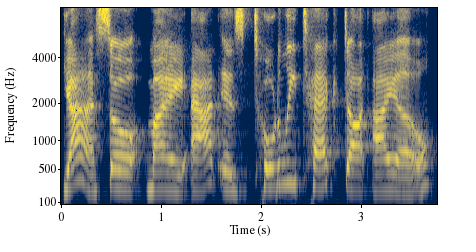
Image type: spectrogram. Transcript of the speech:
Yeah, so my at is totallytech.io.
